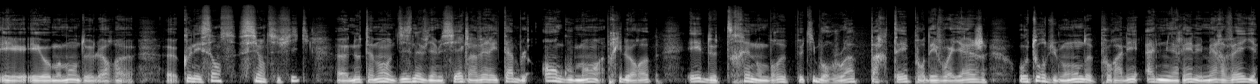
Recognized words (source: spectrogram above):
et, au moment de leur connaissance scientifique, notamment au 19e siècle, un véritable engouement a pris l'Europe et de très nombreux petits bourgeois partaient pour des voyages autour du monde pour aller admirer les merveilles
